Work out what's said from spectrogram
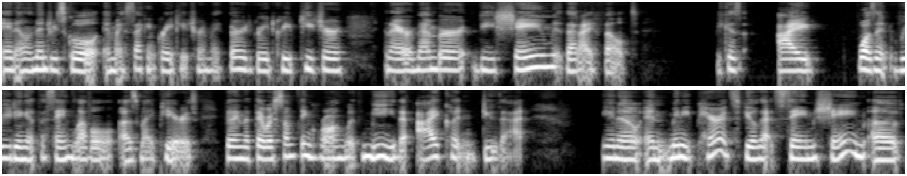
in elementary school and my second grade teacher and my third grade creep teacher, and I remember the shame that I felt because I wasn't reading at the same level as my peers, feeling that there was something wrong with me that I couldn't do that. You know, and many parents feel that same shame of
